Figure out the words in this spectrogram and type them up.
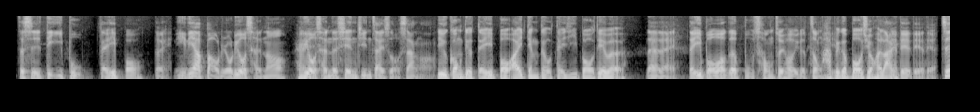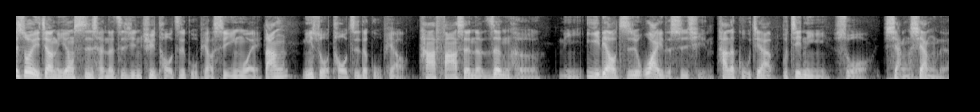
这是第一步，第一步，对你一定要保留六成哦，六成的现金在手上哦。你有讲到第一步，一定到第二步对不？对对，第一步我哥补充最后一个重点，别个补充回来。对对对，之所以叫你用四成的资金去投资股票，是因为当你所投资的股票它发生了任何你意料之外的事情，它的股价不尽你所。想象的，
